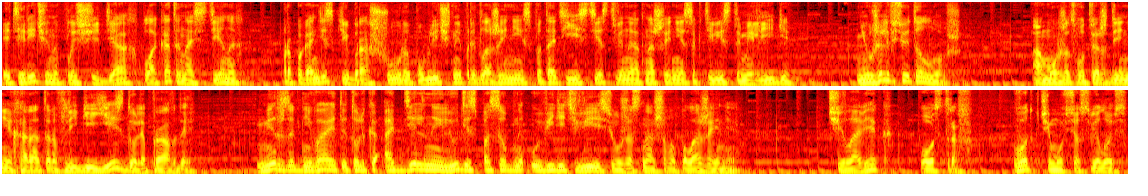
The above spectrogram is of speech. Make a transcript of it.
Эти речи на площадях, плакаты на стенах, пропагандистские брошюры, публичные предложения испытать естественные отношения с активистами Лиги. Неужели все это ложь? А может, в утверждениях ораторов Лиги есть доля правды? Мир загнивает, и только отдельные люди способны увидеть весь ужас нашего положения. Человек – остров. Вот к чему все свелось.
